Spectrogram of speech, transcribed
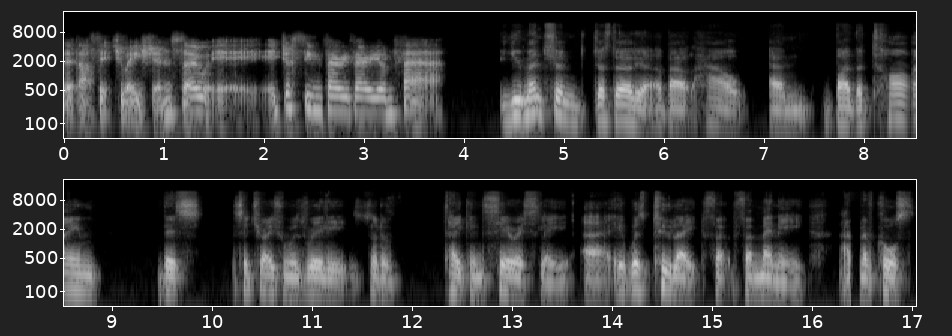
that, that situation. So it, it just seemed very very unfair. You mentioned just earlier about how um, by the time this situation was really sort of taken seriously, uh, it was too late for, for many. And of course,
